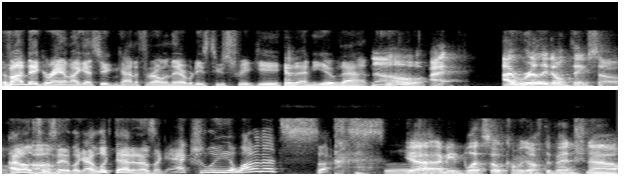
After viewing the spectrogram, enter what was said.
Devonte Graham. I guess you can kind of throw in there, but he's too streaky. Any of that? No, I I really don't think so. I don't Um, say like I looked at it and I was like, actually, a lot of that sucks. Uh, Yeah, I mean Bledsoe coming off the bench now,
